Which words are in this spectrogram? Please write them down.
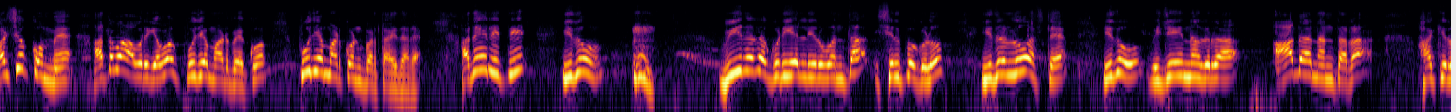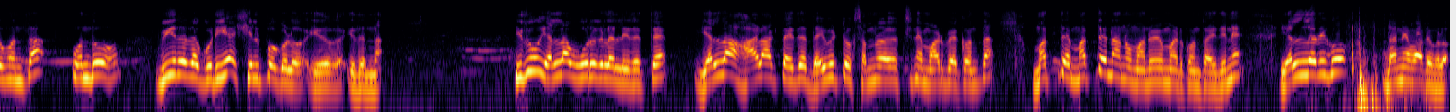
ವರ್ಷಕ್ಕೊಮ್ಮೆ ಅಥವಾ ಅವ್ರಿಗೆ ಯಾವಾಗ ಪೂಜೆ ಮಾಡಬೇಕು, ಪೂಜೆ ಮಾಡ್ಕೊಂಡು ಬರ್ತಾ ಇದ್ದಾರೆ. ಅದೇ ರೀತಿ ಇದು ವೀರರ ಗುಡಿಯಲ್ಲಿರುವಂಥ ಶಿಲ್ಪಗಳು ಇದರಲ್ಲೂ ಅಷ್ಟೇ. ಇದು ವಿಜಯನಗರ ಆದ ನಂತರ ಹಾಕಿರುವಂಥ ಒಂದು ವೀರರ ಗುಡಿಯ ಶಿಲ್ಪಗಳು ಇದು, ಇದನ್ನು. ಇದು ಎಲ್ಲ ಊರುಗಳಲ್ಲಿರುತ್ತೆ. ಎಲ್ಲ ಹಾಳಾಗ್ತಾ ಇದೆ. ದಯವಿಟ್ಟು ಸಂರಕ್ಷಣೆ ಮಾಡಬೇಕು ಅಂತ ಮತ್ತೆ ಮತ್ತೆ ನಾನು ಮನವಿ ಮಾಡ್ಕೊತಾ ಇದ್ದೀನಿ. ಎಲ್ಲರಿಗೂ ಧನ್ಯವಾದಗಳು.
